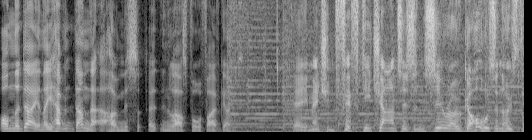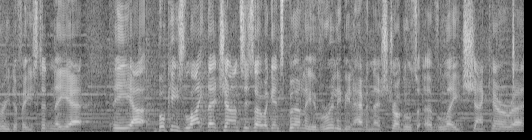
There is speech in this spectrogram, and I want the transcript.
on the day, and they haven't done that at home this, uh, in the last four or five games. Yeah, you mentioned 50 chances and zero goals in those three defeats, didn't he? Uh, the uh, bookies like their chances, though, against Burnley, who've really been having their struggles of late. Shaka, uh,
